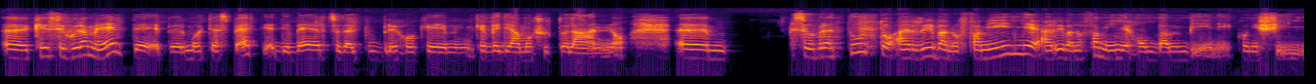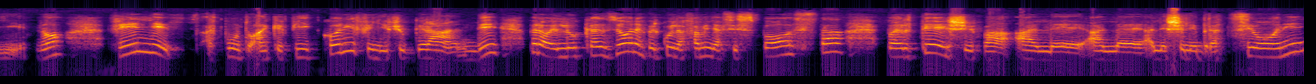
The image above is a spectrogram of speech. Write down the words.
eh, che sicuramente per molti aspetti è diverso dal pubblico che, che vediamo tutto l'anno. Eh, soprattutto arrivano famiglie, arrivano famiglie con bambini, con i figli, no? Figli appunto anche piccoli, figli più grandi, però è l'occasione per cui la famiglia si sposta, partecipa alle, alle, alle celebrazioni,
